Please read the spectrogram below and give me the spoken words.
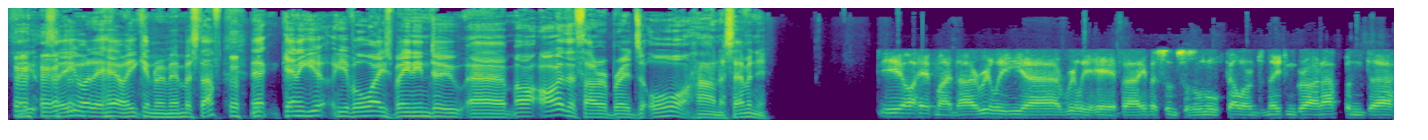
See, see what, how he can remember stuff. Now, Kenny, you, you've always been into um, either thoroughbreds or harness, haven't you? Yeah, I have, mate. No, I really, uh, really have. Uh, ever since I was a little fella in Dunedin growing up, and uh,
